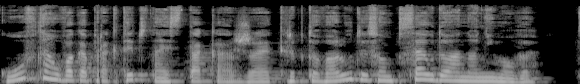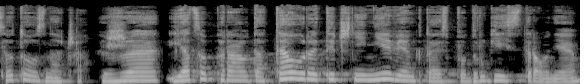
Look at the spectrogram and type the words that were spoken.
Główna uwaga praktyczna jest taka, że kryptowaluty są pseudoanonimowe. Co to oznacza? Że ja co prawda teoretycznie nie wiem, kto jest po drugiej stronie,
